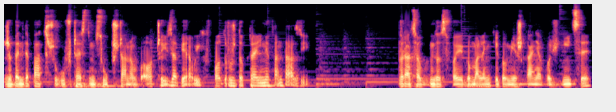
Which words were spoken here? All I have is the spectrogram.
Że będę patrzył ówczesnym słupszczanom w oczy i zabierał ich w podróż do krainy fantazji. Wracałbym do swojego maleńkiego mieszkania woźnicy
